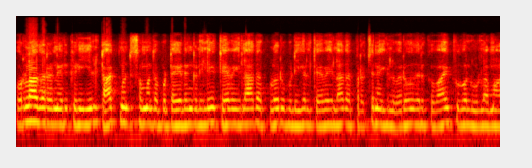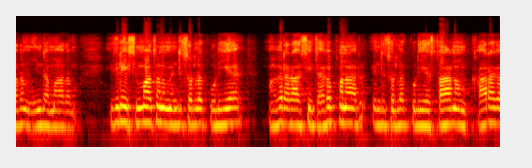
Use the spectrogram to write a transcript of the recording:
பொருளாதார நெருக்கடியில் டாக்குமெண்ட் சம்பந்தப்பட்ட இடங்களிலே தேவையில்லாத குளறுபடிகள் தேவையில்லாத பிரச்சனைகள் வருவதற்கு வாய்ப்புகள் உள்ள மாதம் இந்த மாதம். இதிலே சிம்மாசனம் என்று சொல்லக்கூடிய மகர ராசி தகப்பனார் என்று சொல்லக்கூடிய ஸ்தானம் காரக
